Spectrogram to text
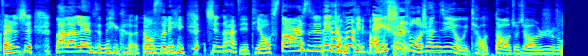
反正是拉拉 land 那个高司令去那儿 City of Stars 就那种地方。哎，是洛杉矶有一条道就叫日落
